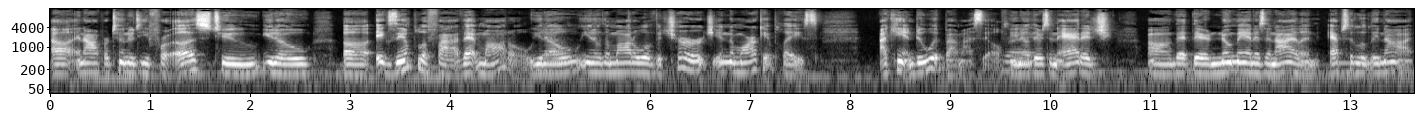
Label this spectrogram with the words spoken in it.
uh, an opportunity for us to, you know, uh, exemplify that model. You know, you know the model of the church in the marketplace. I can't do it by myself. You know, there's an adage uh, that there no man is an island. Absolutely not.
